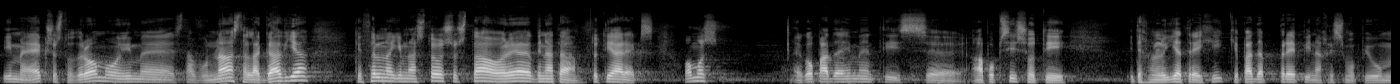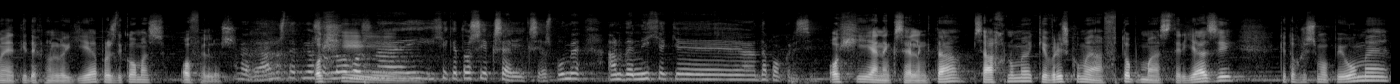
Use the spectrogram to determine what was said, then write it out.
Είμαι έξω στο δρόμο, είμαι στα βουνά, στα λαγκάδια και θέλω να γυμναστώ σωστά, ωραία, δυνατά. Το TRX. Όμως, εγώ πάντα είμαι της ε, άποψης ότι η τεχνολογία τρέχει και πάντα πρέπει να χρησιμοποιούμε την τεχνολογία προς δικό μας όφελος. Βέβαια, άλλωστε ποιος Όχι- ο λόγος να είχε και τόση εξέλιξη, ας πούμε, αν δεν είχε και ανταπόκριση; Όχι ανεξέλεγκτα, ψάχνουμε και βρίσκουμε αυτό που μας ταιριάζει και το χρησιμοποιούμε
